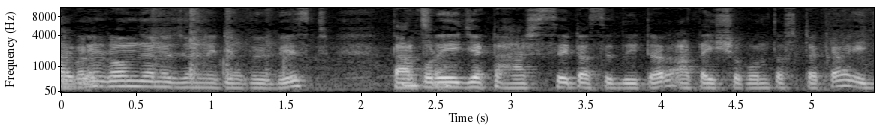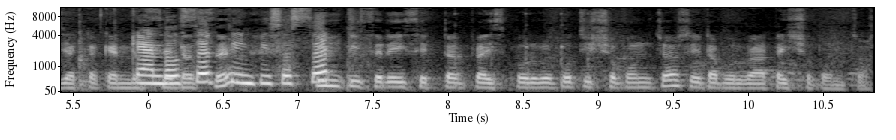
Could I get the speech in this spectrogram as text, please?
লাগে। পারেন। রমজানের জন্য এটা হবে বেস্ট তারপরে এই যে একটা হাঁস সেট আছে দুইটার আঠাইশো পঞ্চাশ টাকা। এই যে একটা ক্যান্ডেল সেট আছে তিন পিসের সেট তিন পিসের এই সেটটার প্রাইস পড়বে পঁচিশশো পঞ্চাশ এটা পড়বে আঠাইশো পঞ্চাশ।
